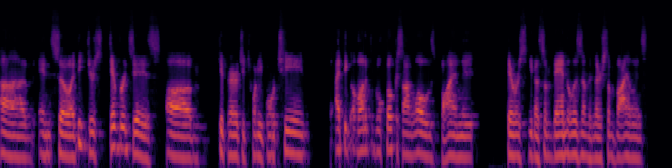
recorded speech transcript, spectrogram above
Um, and so I think there's differences um, compared to 2014. I think a lot of people focus on, well, it was violent there was you know some vandalism and there's some violence.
